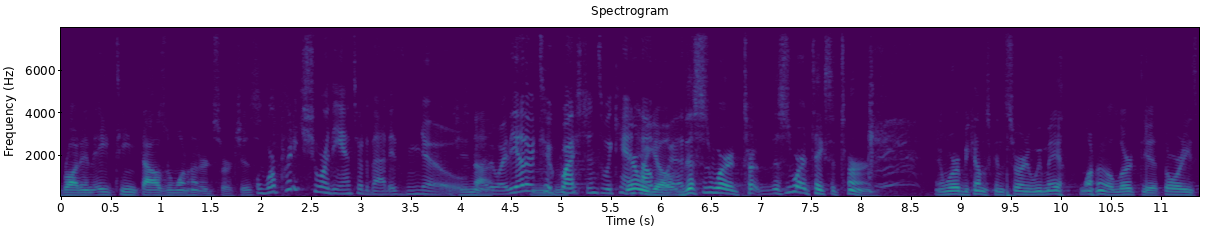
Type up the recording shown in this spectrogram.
brought in 18,100 searches. We're pretty sure the answer to that is no. She's not. Mm-hmm. the way, the other two questions we can't Here we go. with. This is where it this is where it takes a turn, and where it becomes concerning. We may want to alert the authorities.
